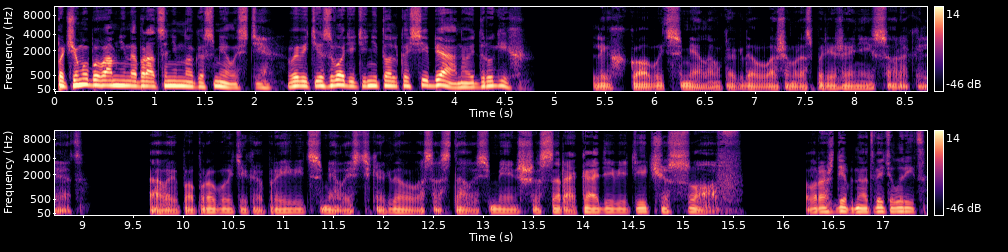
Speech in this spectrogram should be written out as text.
«Почему бы вам не набраться немного смелости? Вы ведь изводите не только себя, но и других». «Легко быть смелым, когда в вашем распоряжении сорок лет. А вы попробуйте-ка проявить смелость, когда у вас осталось меньше сорока девяти часов. — враждебно ответил Рид.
